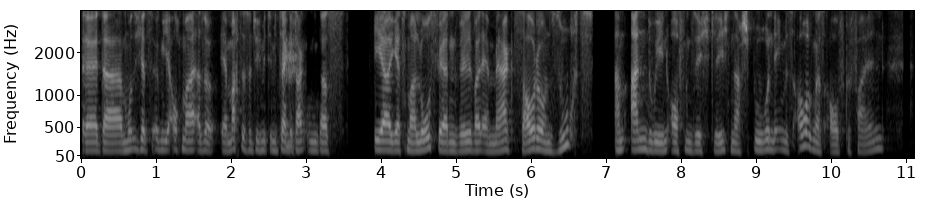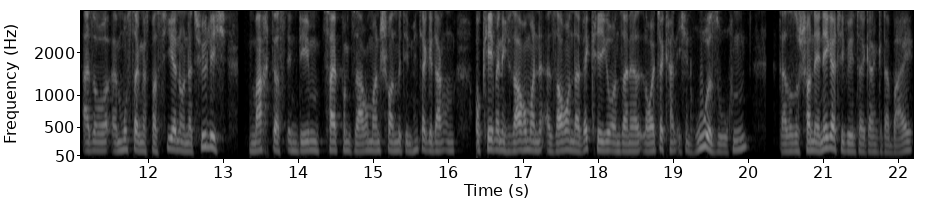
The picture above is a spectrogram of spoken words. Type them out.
äh, da muss ich jetzt irgendwie auch mal, also er macht es natürlich mit dem Hintergedanken, dass er jetzt mal loswerden will, weil er merkt, Sauron sucht am Anduin offensichtlich nach Spuren, dem ist auch irgendwas aufgefallen. Also äh, muss da irgendwas passieren. Und natürlich macht das in dem Zeitpunkt Saruman schon mit dem Hintergedanken, okay, wenn ich Saruman, äh, Sauron da wegkriege und seine Leute, kann ich in Ruhe suchen. Da ist also schon der negative Hintergedanke dabei.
